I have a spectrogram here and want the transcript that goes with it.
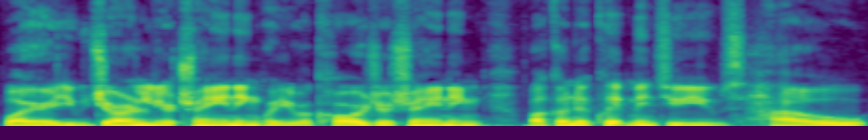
where you journal your training, where you record your training, what kind of equipment you use, how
